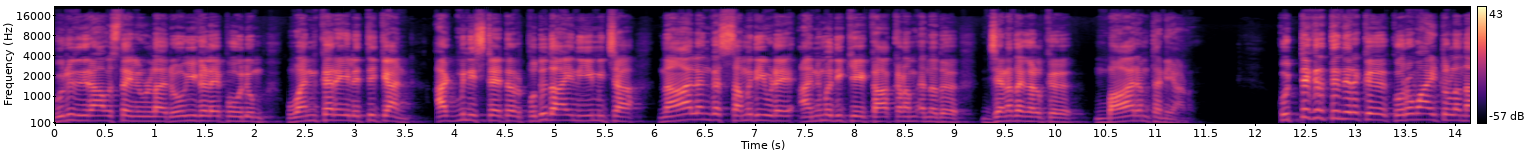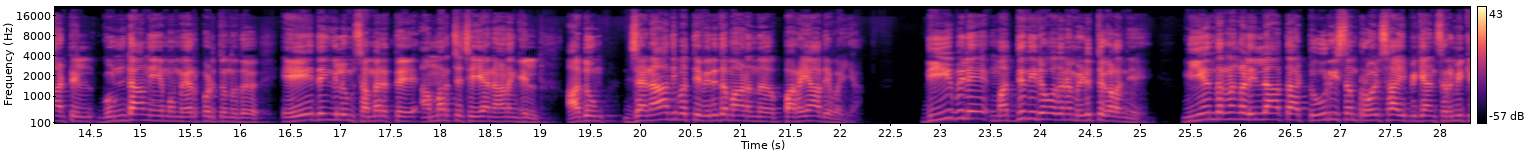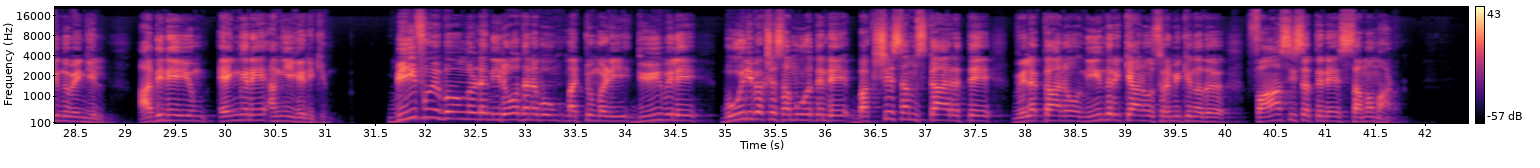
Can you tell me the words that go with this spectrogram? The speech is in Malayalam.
ഗുരുതരാവസ്ഥയിലുള്ള രോഗികളെ പോലും വൻകരയിലെത്തിക്കാൻ അഡ്മിനിസ്ട്രേറ്റർ പുതുതായി നിയമിച്ച നാലംഗ സമിതിയുടെ അനുമതിക്ക് കാക്കണം എന്നത് ജനതകൾക്ക് ഭാരം തന്നെയാണ്. കുറ്റകൃത്യ നിരക്ക് കുറവായിട്ടുള്ള നാട്ടിൽ ഗുണ്ടാ നിയമം ഏർപ്പെടുത്തുന്നത് ഏതെങ്കിലും സമരത്തെ അമർച്ച ചെയ്യാനാണെങ്കിൽ അതും ജനാധിപത്യ വിരുദ്ധമാണെന്ന് പറയാതെ വയ്യ. ദ്വീപിലെ മദ്യനിരോധനം എടുത്തു കളഞ്ഞ് നിയന്ത്രണങ്ങളില്ലാത്ത ടൂറിസം പ്രോത്സാഹിപ്പിക്കാൻ ശ്രമിക്കുന്നുവെങ്കിൽ അതിനെയും എങ്ങനെ അംഗീകരിക്കും? ബീഫ് വിഭവങ്ങളുടെ നിരോധനവും മറ്റും വഴി ദ്വീപിലെ ഭൂരിപക്ഷ സമൂഹത്തിന്റെ ഭക്ഷ്യസംസ്കാരത്തെ വിലക്കാനോ നിയന്ത്രിക്കാനോ ശ്രമിക്കുന്നത് ഫാസിസത്തിന് സമമാണ്.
